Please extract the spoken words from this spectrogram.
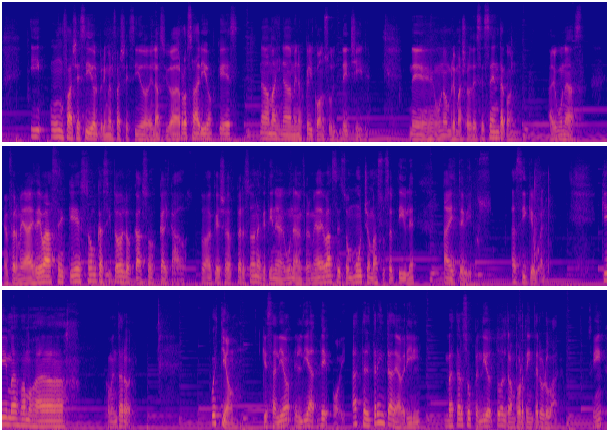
y un fallecido, el primer fallecido de la ciudad de Rosario, que es nada más y nada menos que el cónsul de Chile, de un hombre mayor de 60 con algunas enfermedades de base, que son casi todos los casos calcados. Todas aquellas personas que tienen alguna enfermedad de base son mucho más susceptibles a este virus. Así que bueno, ¿Qué más vamos a comentar hoy? Cuestión que salió el día de hoy. Hasta el 30 de abril va a estar suspendido todo el transporte interurbano. ¿sí?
